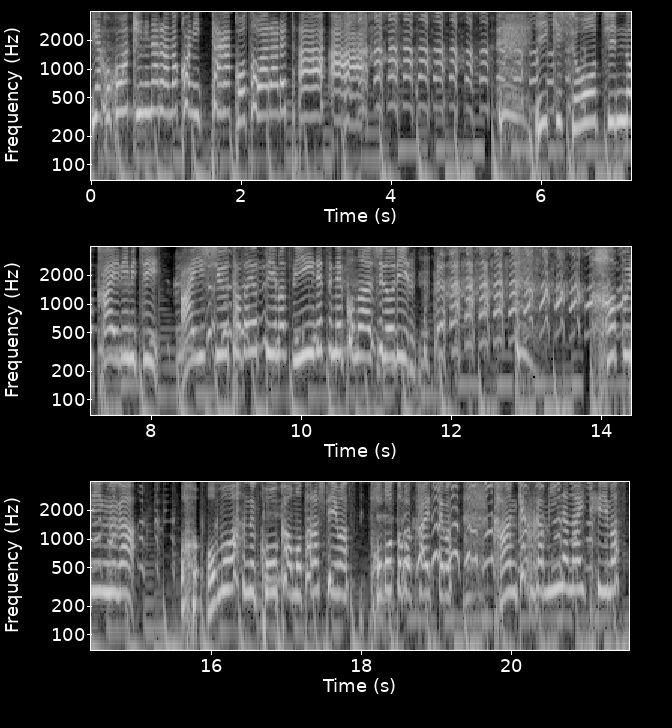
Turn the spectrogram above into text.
いやここは気になるあの子に言ったが断られた。意気消沈の帰り道。哀愁漂っています。いいですねこの足取り。ハプニングがお思わぬ効果をもたらしています。とぼとぼ帰ってます。観客がみんな泣いています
